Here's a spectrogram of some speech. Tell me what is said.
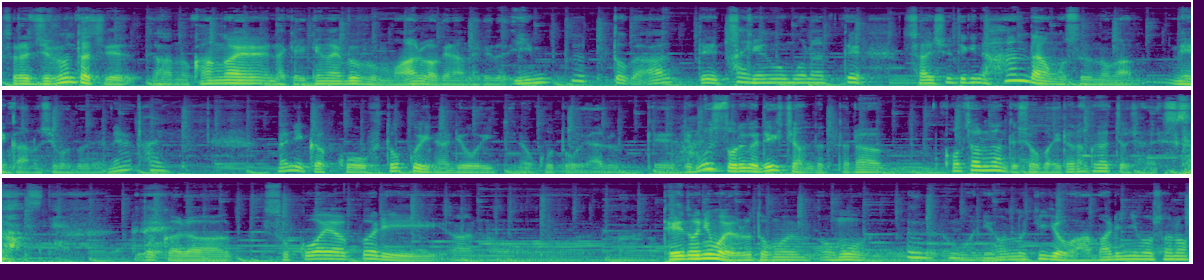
それは自分たちであの考えなきゃいけない部分もあるわけなんだけどインプットがあって知見をもらって、最終的な判断をするのがメーカーの仕事でね。はい。何かこう不得意な領域のことをやるってではい。もしそれができちゃうんだったらコンサルなんて商売いらなくなっちゃうじゃないですか。すね。だからそこはやっぱりあの程度にもよると思う思うんだけども、うん日本の企業はあまりにもその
